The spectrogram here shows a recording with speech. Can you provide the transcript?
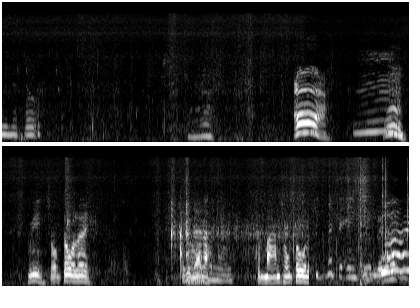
มีนาโตะเอออือืมมนี่สองโตเลยเป็นได้ล่ะคนหมานสองโตเลยคิดว่าตัวเองลืมเลยเลย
